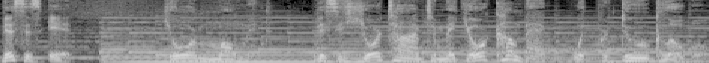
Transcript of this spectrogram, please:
This is it. Your moment. This is your time to make your comeback with Purdue Global.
